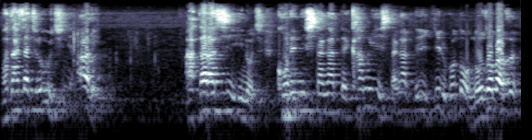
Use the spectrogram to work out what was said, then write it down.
私たちのうちにある新しい命これに従って神に従って生きることを望まず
